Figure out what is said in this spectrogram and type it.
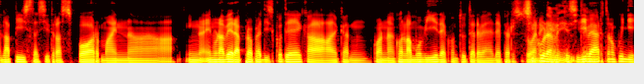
la pista si trasforma in, uh, in, in, una vera e propria discoteca con, con la movida e con tutte le, le persone che, che, si divertono. Quindi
